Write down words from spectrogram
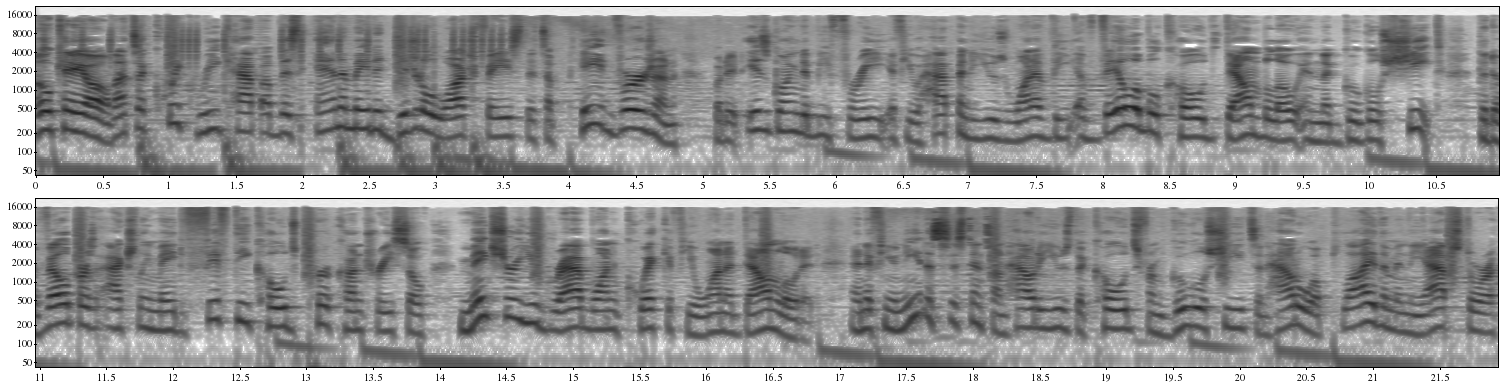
Okay all, that's a quick recap of this animated digital watch face that's a paid version, but it is going to be free if you happen to use one of the available codes down below in the Google Sheet. The developers actually made 50 codes per country, so make sure you grab one quick if you want to download it. And if you need assistance on how to use the codes from Google Sheets and how to apply them in the App Store,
